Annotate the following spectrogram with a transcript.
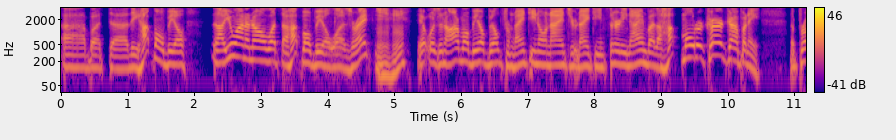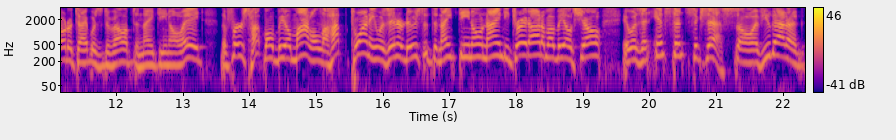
Uh, but uh, the Hupmobile. Now you want to know what the Hupmobile was, right? Mm-hmm. It was an automobile built from 1909 through 1939 by the Hupp Motor Car Company. The prototype was developed in 1908. The first Hupmobile model, the Hup 20, was introduced at the 1909 Detroit Automobile Show. It was an instant success. So if you got a,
